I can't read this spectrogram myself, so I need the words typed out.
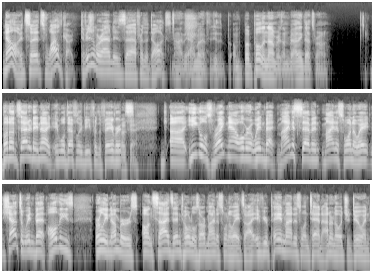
No, it's uh, it's wild card. Divisional round is uh, for the dogs. I mean, I'm gonna have to do the, um, but pull the numbers. I'm, I think that's wrong. But on Saturday night, it will definitely be for the favorites. Okay. Uh, Eagles right now over at WynnBet minus seven, minus 108. And shout out to WynnBet. All these early numbers on sides and totals are minus 108. So I, if you're paying minus 110, I don't know what you're doing.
